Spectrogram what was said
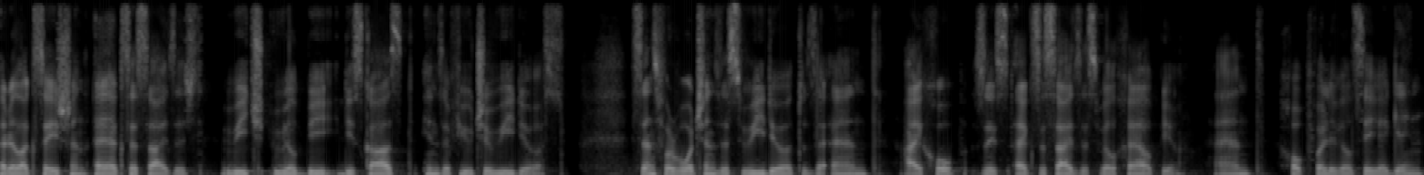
relaxation exercises which will be discussed in the future videos. Thanks for watching this video to the end. I hope these exercises will help you and hopefully we'll see you again.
